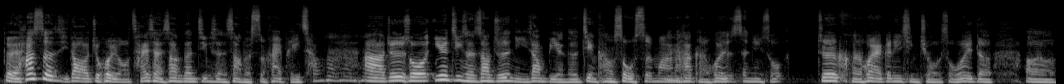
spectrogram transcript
对，他涉及到就会有财产上跟精神上的损害赔偿、啊，就是说，因为精神上就是你让别人的健康受损嘛，嗯、那他可能会申请说，就是可能会来跟你请求所谓的呃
